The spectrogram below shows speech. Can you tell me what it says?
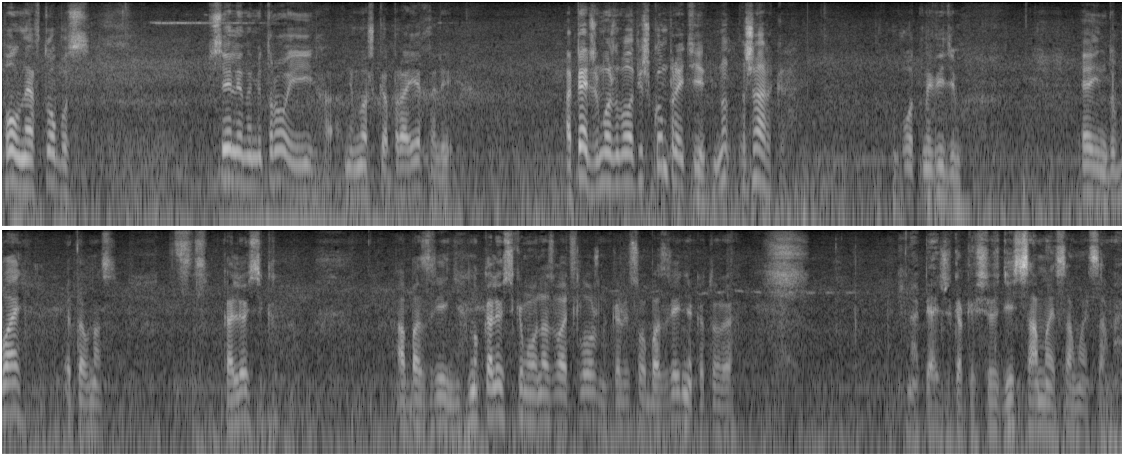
Полный автобус. Сели на метро и немножко проехали. Опять же, можно было пешком пройти, но жарко. Вот мы видим Эйн Дубай. Это у нас колесик обозрения. Ну, колесиком его назвать сложно. Колесо обозрения, которое Опять же, как и все здесь, самое-самое-самое.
